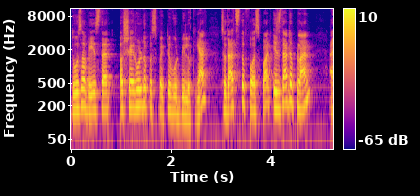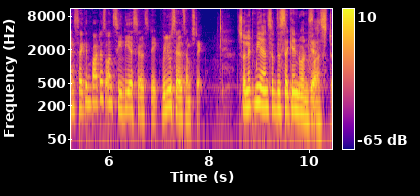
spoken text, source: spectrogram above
those are ways that a shareholder perspective would be looking at. So that's the first part. Is that a plan? And second part is on CDSL stake. Will you sell some stake? So let me answer the second one Yes. first.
